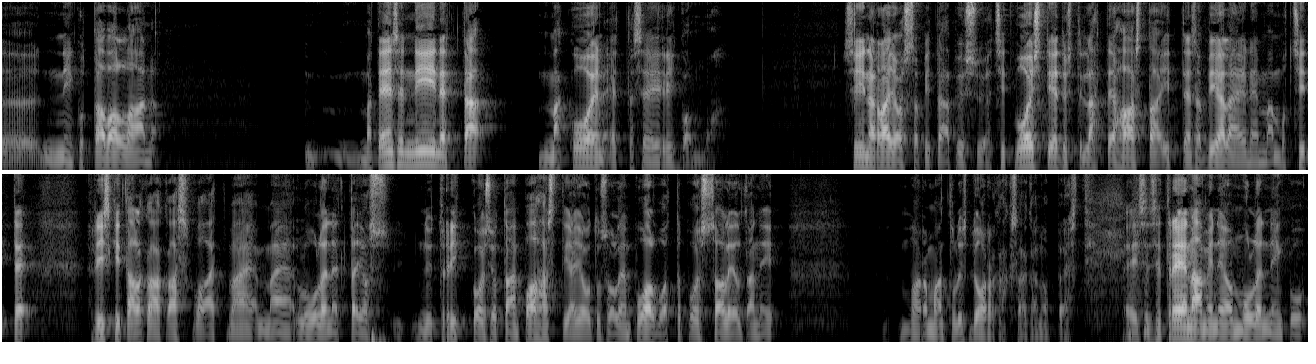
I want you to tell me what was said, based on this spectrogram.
ö, niin kuin tavallaan, mä teen sen niin, että mä koen, että se ei riko mua. Siinä rajoissa pitää pysyä. Sitten voisi tietysti lähteä haastaa itteensä vielä enemmän, mutta sitten riskit alkaa kasvaa. Et mä, mä luulen, että jos nyt rikkoisi jotain pahasti ja joutuisi olemaan puoli vuotta pois salilta, niin varmaan tulisi dorkaksi aika nopeasti. Ei se, se treenaaminen on mulle niin kuin,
